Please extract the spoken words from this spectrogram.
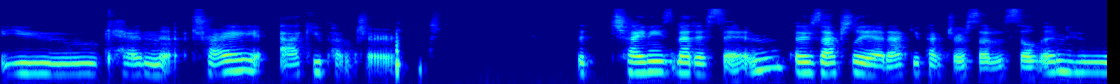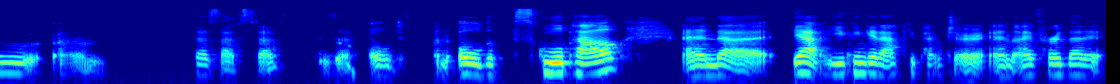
you can try acupuncture. The Chinese medicine, there's actually an acupuncturist out of Sylvan who um, does that stuff. He's an old an old school pal. And uh, yeah, you can get acupuncture and I've heard that it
